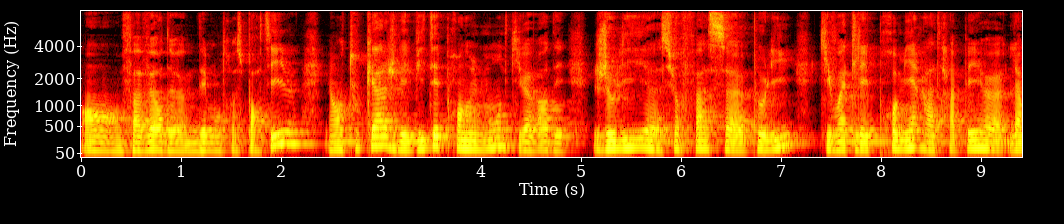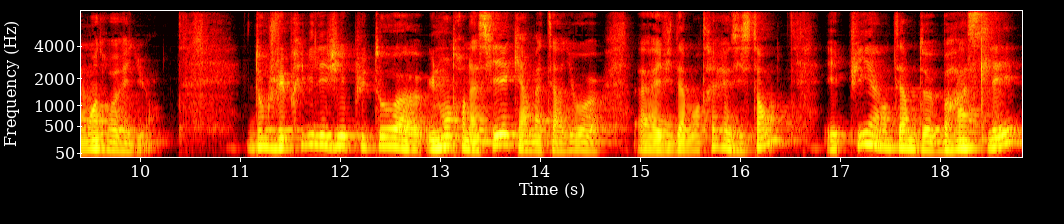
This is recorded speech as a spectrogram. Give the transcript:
en faveur de, des montres sportives. Et en tout cas, je vais éviter de prendre une montre qui va avoir des jolies euh, surfaces euh, polies, qui vont être les premières à attraper euh, la moindre rayure. Donc je vais privilégier plutôt euh, une montre en acier, qui est un matériau euh, euh, évidemment très résistant. Et puis en termes de bracelet,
